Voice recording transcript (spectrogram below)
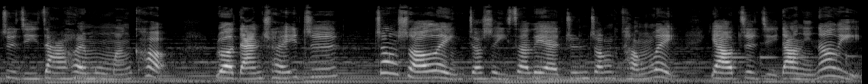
聚集在会幕门口。若单吹一支，众首领就是以色列军中的统领，要聚集到你那里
